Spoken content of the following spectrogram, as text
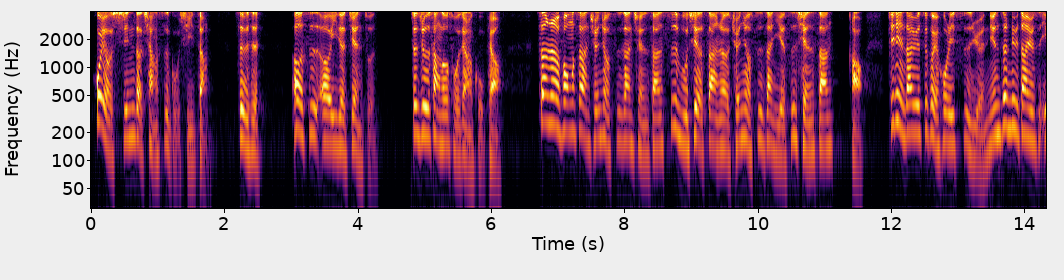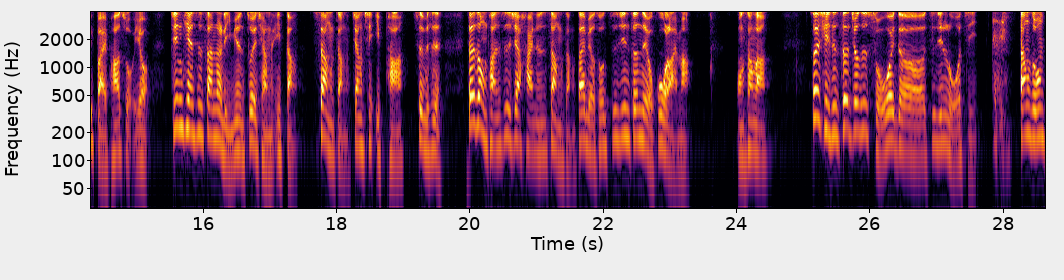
会有新的强势股起涨，是不是？二四二一的建准，这就是上周所讲的股票。散热风扇全球市占前三，伺服器的散热全球市占也是前三。好，今年大约是可以获利四元，年增率大约是一百趴左右。今天是散热里面最强的一档，上涨将近一趴，是不是？在这种盘势下还能上涨，代表说资金真的有过来嘛？往上拉，所以其实这就是所谓的资金逻辑。当中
